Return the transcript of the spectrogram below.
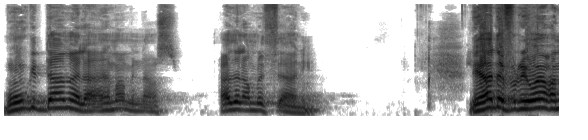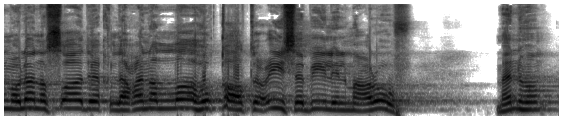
مو قدامه لا أمام الناس. هذا الأمر الثاني. لهذا في الرواية عن مولانا الصادق لعن الله قاطعي سبيل المعروف. من هم؟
